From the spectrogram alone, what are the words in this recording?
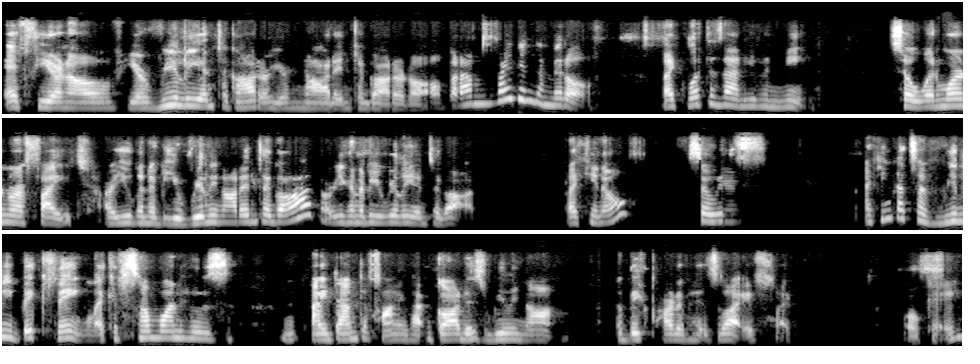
if you know you're really into God or you're not into God at all. But I'm right in the middle. Like, what does that even mean? So when we're in a fight, are you going to be really not into God or are you going to be really into God? Like, you know? So it's, I think that's a really big thing. Like if someone who's identifying that God is really not a big part of his life, like, okay,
